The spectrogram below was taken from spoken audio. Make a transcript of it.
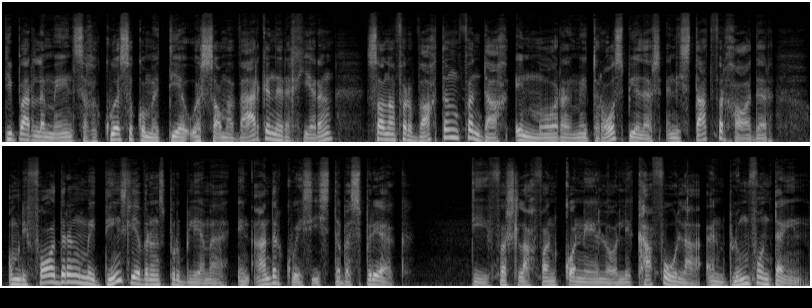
Die parlement se gekose komitee oor samewerkende regering sal na verwagting vandag en môre met rolspelers in die stad vergader om die vordering met diensleweringprobleme en ander kwessies te bespreek. Die verslag van Konelo Lekafula in Bloemfontein.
